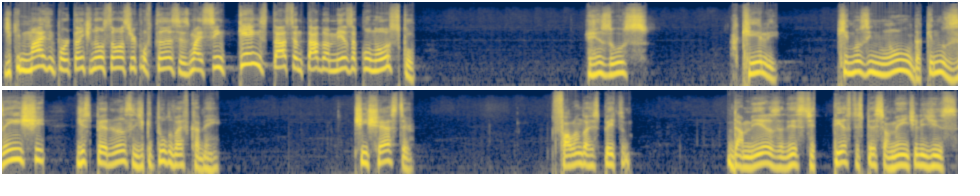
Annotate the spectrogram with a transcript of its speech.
de que mais importante não são as circunstâncias, mas sim quem está sentado à mesa conosco. Jesus, aquele que nos inunda, que nos enche de esperança de que tudo vai ficar bem. Tim Chester, falando a respeito da mesa, deste texto especialmente, ele diz:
